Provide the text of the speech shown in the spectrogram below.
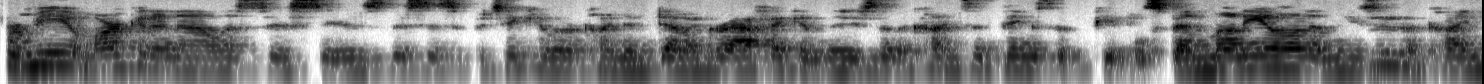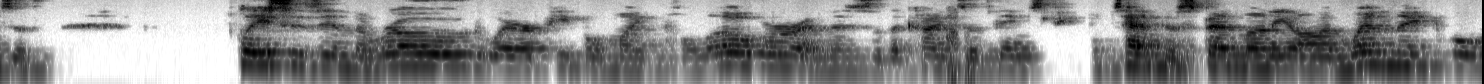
for me, a market analysis is, this is a particular kind of demographic, and these are the kinds of things that people spend money on, and these are the mm. kinds of places in the road where people might pull over, and these are the kinds of things people tend to spend money on when they pull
